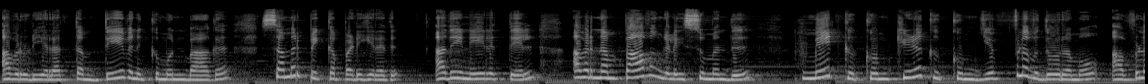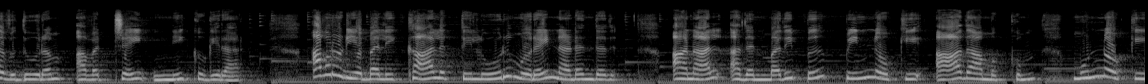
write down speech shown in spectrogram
அவருடைய ரத்தம் தேவனுக்கு முன்பாக சமர்ப்பிக்கப்படுகிறது. அதே நேரத்தில் அவர் நம் பாவங்களை சுமந்து மேற்குக்கும் கிழக்குக்கும் எவ்வளவு தூரமோ அவ்வளவு தூரம் அவற்றை நீக்குகிறார். அவருடைய பலி காலத்தில் ஒரு முறை நடந்தது. ஆனால் அதன் மதிப்பு பின்னோக்கி ஆதாமுக்கும் முன்னோக்கி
